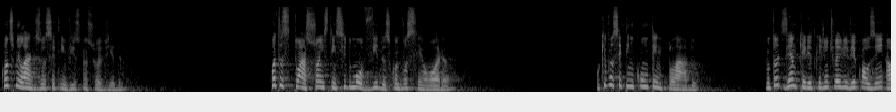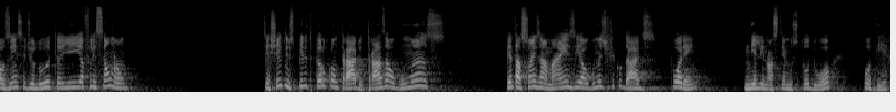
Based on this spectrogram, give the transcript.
Quantos milagres você tem visto na sua vida? Quantas situações têm sido movidas quando você ora? O que você tem contemplado? Não estou dizendo, querido, que a gente vai viver com ausência de luta e aflição, não. Ser cheio do Espírito, pelo contrário, traz algumas tentações a mais e algumas dificuldades. Porém, nele nós temos todo o poder.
